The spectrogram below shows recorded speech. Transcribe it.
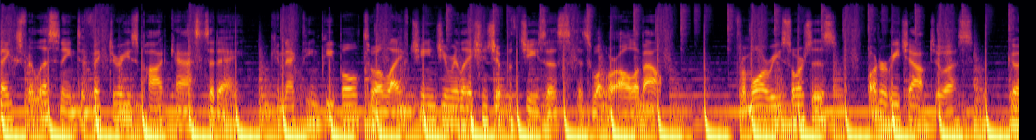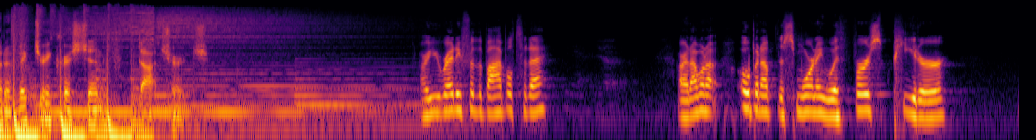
Thanks for listening to Victory's podcast today. Connecting people to a life changing relationship with Jesus is what we're all about. For more resources or to reach out to us, go to victorychristian.church. Are you ready for the Bible today? All right, I want to open up this morning with 1 Peter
